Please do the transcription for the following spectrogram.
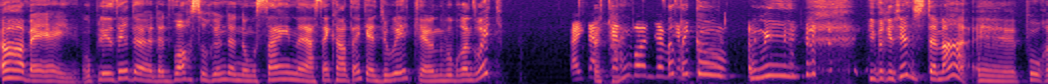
Ah, ben, au plaisir de, de, te voir sur une de nos scènes à Saint-Quentin, Kedgewick, au Nouveau-Brunswick. Ça serait cool. Oui. Puis Brigitte, justement, euh, pour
